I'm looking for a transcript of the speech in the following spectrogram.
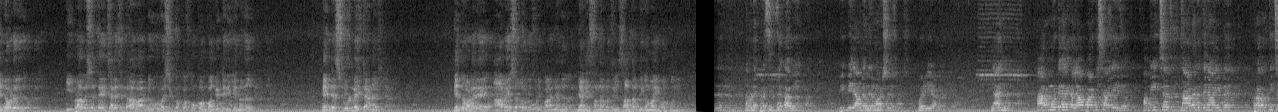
എന്നോട് ഈ പ്രാവശ്യത്തെ ചലച്ചിത്ര അവാർഡ് ഊർവശിക്കൊപ്പം ഒപ്പം പങ്കിട്ടിരിക്കുന്നത് എന്റെ സ്കൂൾ മേറ്റ് ആണ് എന്ന് വളരെ ആവേശത്തോടു കൂടി പറഞ്ഞത് ഞാൻ ഈ സന്ദർഭത്തിൽ സാന്ദർഭികമായി ഓർക്കുന്നു. നമ്മുടെ പ്രസിദ്ധ കവി പി പി രാമേന്ദ്ര മാഷ് വഴിയാണ്. ഞാൻ ആറങ്ങോട്ടുകര കലാപാഠശാലയിൽ അമേച്ചർ നാടകത്തിനായിട്ട് പ്രവർത്തിച്ച.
